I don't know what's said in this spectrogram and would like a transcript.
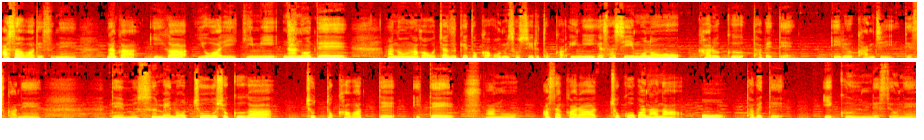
朝はですねなんか胃が弱り気味なのであのなんかお茶漬けとかお味噌汁とか胃に優しいものを軽く食べている感じですかね。で娘の朝食がちょっと変わっていてあの朝からチョコバナナを食べていくんですよね。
